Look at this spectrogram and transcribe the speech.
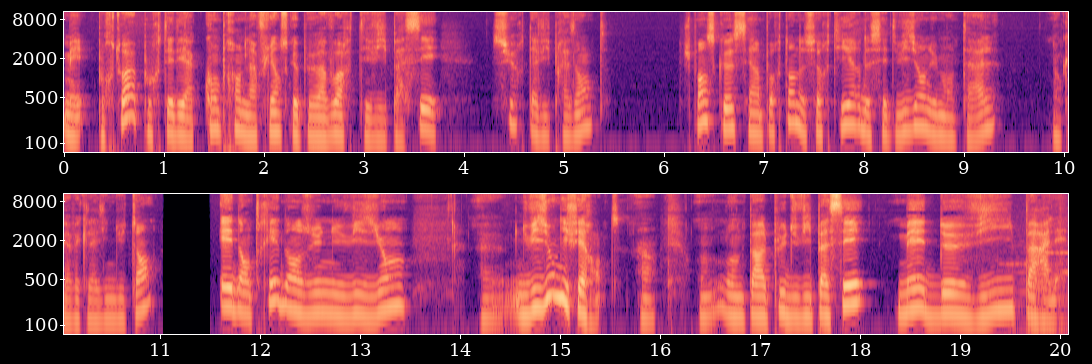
Mais pour toi, pour t'aider à comprendre l'influence que peuvent avoir tes vies passées sur ta vie présente, je pense que c'est important de sortir de cette vision du mental, donc avec la ligne du temps, et d'entrer dans une vision, euh, différente. Hein. On, on ne parle plus de vie passée, mais de vie parallèle.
